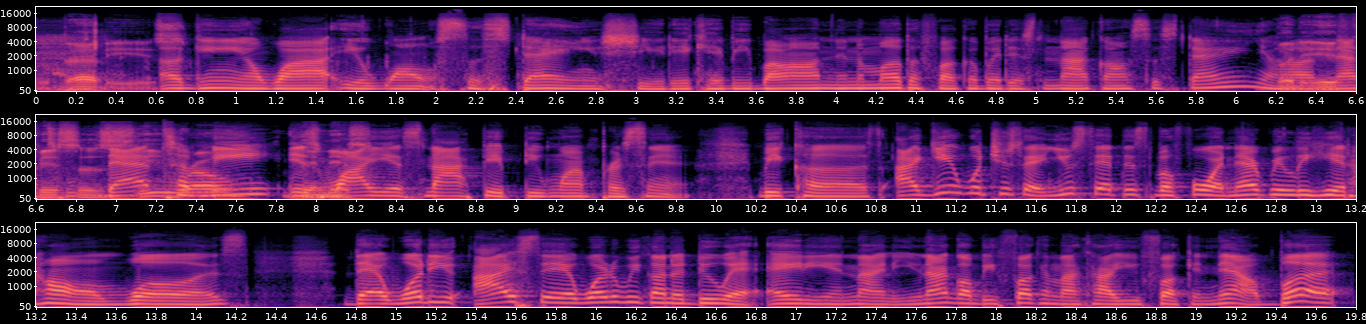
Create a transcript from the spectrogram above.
what that is. Again, why it won't sustain shit? It can be bombed in a motherfucker, but it's not gonna sustain y'all. But if that's, it's a that zero, to me is why it's- it's not fifty one percent. Because I get what you said. You said this before, and that really hit home. Was that what do you? I said, what are we gonna do at eighty and ninety? You're not gonna be fucking like how you fucking now, but.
